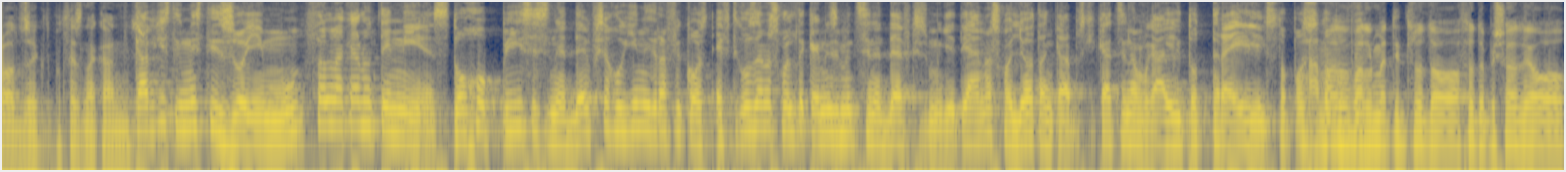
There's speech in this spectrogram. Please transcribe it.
project που θες να κάνεις; Κάποια στιγμή στη ζωή μου θέλω να κάνω ταινίες. Το έχω πει σε συνεντεύξεις, έχω γίνει γραφικός. Ευτυχώς δεν ασχολείται κανείς με τις συνεντεύξεις μου. Γιατί αν ασχολιόταν κάποιος και κάτσει να βγάλει το trail στο πώς Άμα το βάλουμε τίτλο το, αυτό το επεισόδιο, ο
